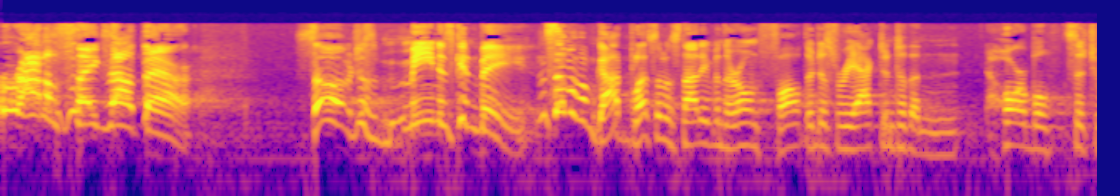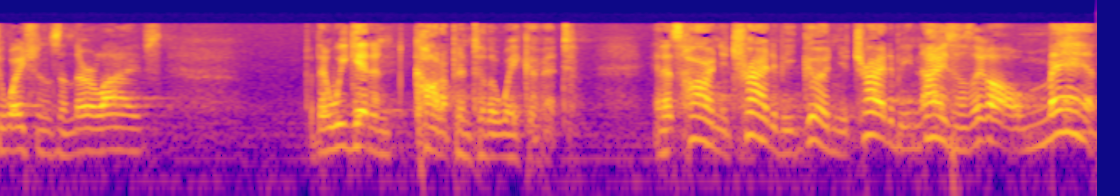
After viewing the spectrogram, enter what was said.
Rattlesnakes out there. Some of them just mean as can be. And some of them, God bless them, it's not even their own fault. They're just reacting to the horrible situations in their lives. But then we get in, caught up into the wake of it. And it's hard, and you try to be good, and you try to be nice, and it's like, oh man.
